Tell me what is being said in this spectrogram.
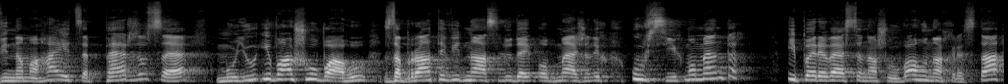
він намагається перш за все мою і вашу увагу забрати від нас людей обмежених у всіх моментах і перевести нашу увагу на Христа,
